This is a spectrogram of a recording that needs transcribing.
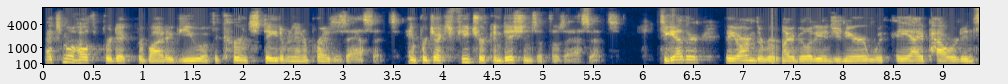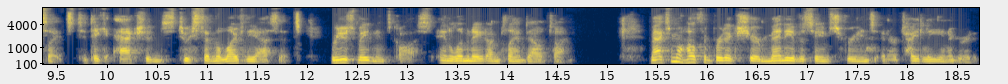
Maximo Health Predict provide a view of the current state of an enterprise's assets and projects future conditions of those assets. Together, they arm the reliability engineer with AI-powered insights to take actions to extend the life of the assets, reduce maintenance costs, and eliminate unplanned downtime. Maximo Health and Predict share many of the same screens and are tightly integrated.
